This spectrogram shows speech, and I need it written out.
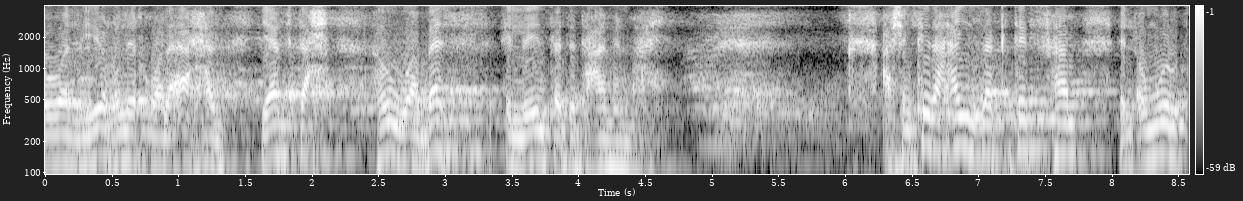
هو اللي يغلق ولا أحد يفتح هو بس اللي أنت تتعامل معاه. عشان كده عايزك تفهم الأمور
